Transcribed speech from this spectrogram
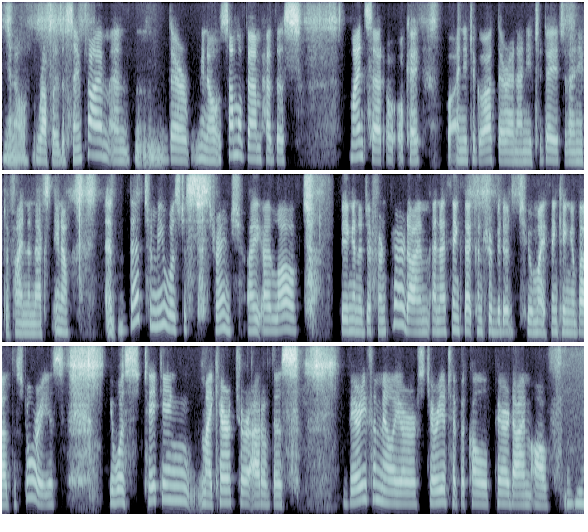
you know roughly the same time. And they're you know some of them had this mindset oh okay well i need to go out there and i need to date and i need to find the next you know. And that to me was just strange. I i loved being in a different paradigm. And i think that contributed to my thinking about the stories it was taking my character out of this very familiar stereotypical paradigm of mm-hmm.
